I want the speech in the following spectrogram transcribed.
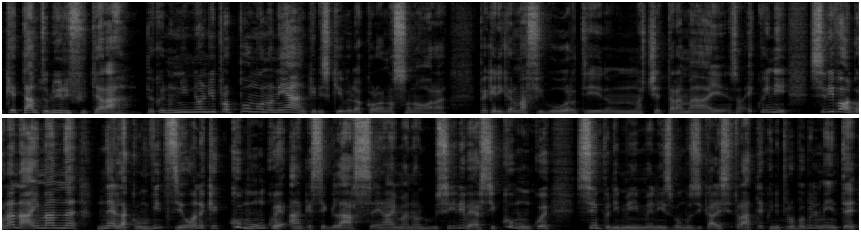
che tanto lui rifiuterà, per cui non, non, gli propongono neanche di scrivere la colonna sonora, perché dicono ma figurati, non accetterà mai, insomma, e quindi si rivolgono a Nyman nella convinzione che comunque, anche se Glass e Nyman hanno gusti diversi, comunque sempre di minimalismo musicale si tratta e quindi probabilmente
